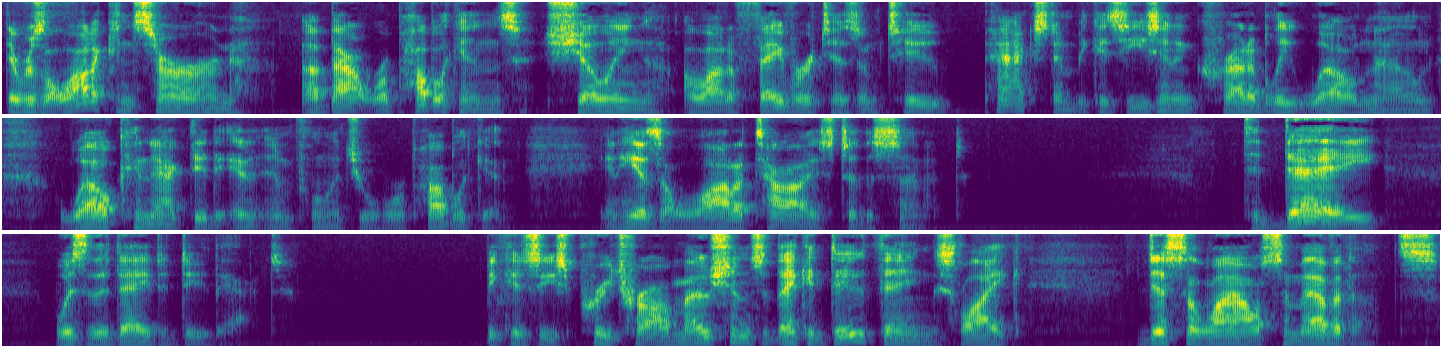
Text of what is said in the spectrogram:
There was a lot of concern about Republicans showing a lot of favoritism to Paxton because he's an incredibly well known, well connected, and influential Republican, and he has a lot of ties to the Senate. Today was the day to do that because these pretrial motions, they could do things like disallow some evidence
